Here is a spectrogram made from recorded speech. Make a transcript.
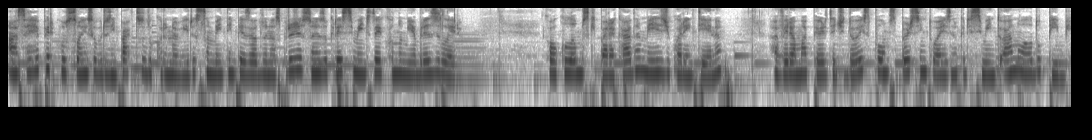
As repercussões sobre os impactos do coronavírus também têm pesado nas projeções do crescimento da economia brasileira. Calculamos que para cada mês de quarentena, haverá uma perda de 2 pontos percentuais no crescimento anual do PIB.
